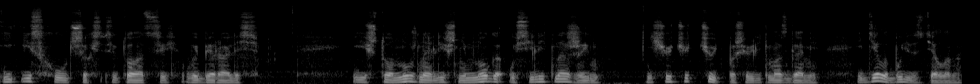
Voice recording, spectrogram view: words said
и из худших ситуаций выбирались, и что нужно лишь немного усилить нажим, еще чуть-чуть пошевелить мозгами, и дело будет сделано.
